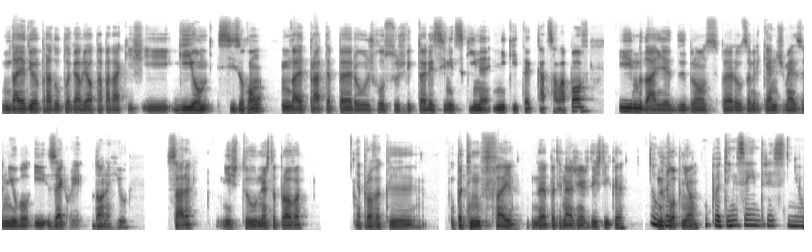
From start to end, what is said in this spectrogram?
medalha de ouro para a dupla Gabriel Papadakis e Guillaume Cizeron, medalha de prata para os russos Victoria Sinitskina e Nikita Katsalapov e medalha de bronze para os americanos Madison Newell e Zachary Donahue. Sara, isto nesta prova, a prova que o patinho feio da patinagem artística, O, na pa- tua opinião, o patinho sem interesse nenhum.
